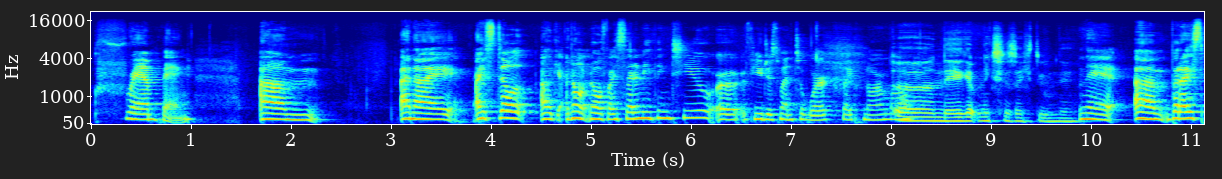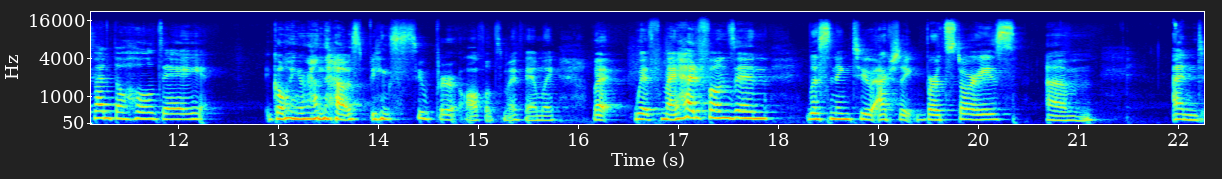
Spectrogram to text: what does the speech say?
cramping. Um, and I I still I don't know if I said anything to you or if you just went to work like normal. Eh, nee, ik heb niks gezegd toen. Nee. Nee, um, but I spent the whole day going around the house being super awful to my family, but with my headphones in, listening to actually birth stories. Um, and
